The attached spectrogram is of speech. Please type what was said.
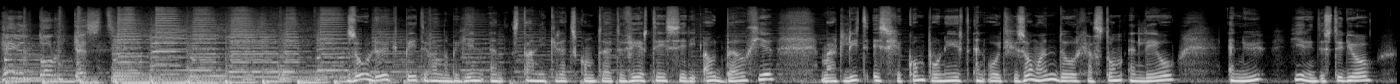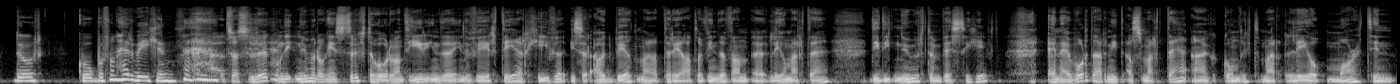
heel het orkest. Zo leuk, Peter van den Begin en Stanley Krets komt uit de VRT-serie Oud-België. Maar het lied is gecomponeerd en ooit gezongen door Gaston en Leo. En nu, hier in de studio, door Kobe van Herwegen. Ja, het was leuk om dit nummer nog eens terug te horen, want hier in de, in de VRT-archieven is er oud beeldmateriaal te vinden van uh, Leo Martin, die dit nummer ten beste geeft. En hij wordt daar niet als Martin aangekondigd, maar Leo Martin.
